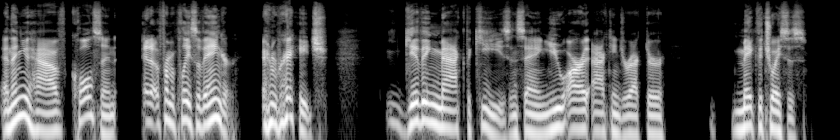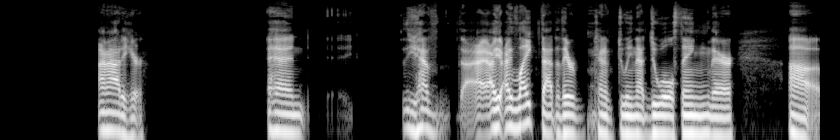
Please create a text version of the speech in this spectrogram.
And then you have Coulson uh, from a place of anger and rage, giving Mack the keys and saying, You are acting director. Make the choices. I'm out of here. And you have, I, I like that, that they're kind of doing that dual thing there. Uh,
